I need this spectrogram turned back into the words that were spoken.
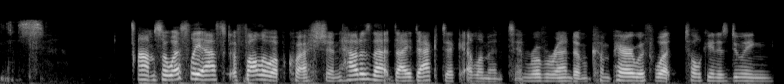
yes. Um, so Wesley asked a follow-up question: How does that didactic element in Roverandom compare with what Tolkien is doing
